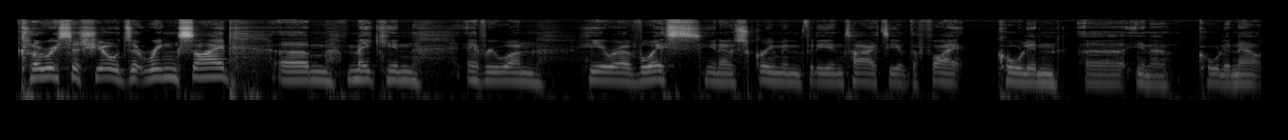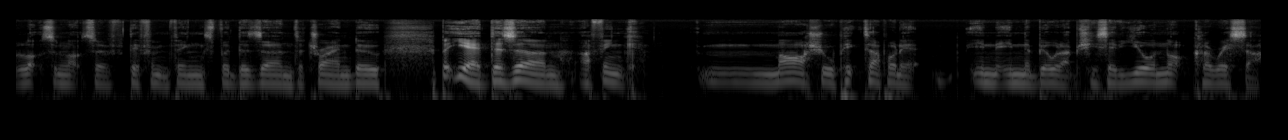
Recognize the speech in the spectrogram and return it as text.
Claressa Shields at ringside, um, making everyone hear her voice, you know, screaming for the entirety of the fight, calling, uh, you know, calling out lots and lots of different things for Dezurn to try and do. But yeah, Dezurn, I think Marshall picked up on it in in the build up. She said, "You're not Claressa,"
